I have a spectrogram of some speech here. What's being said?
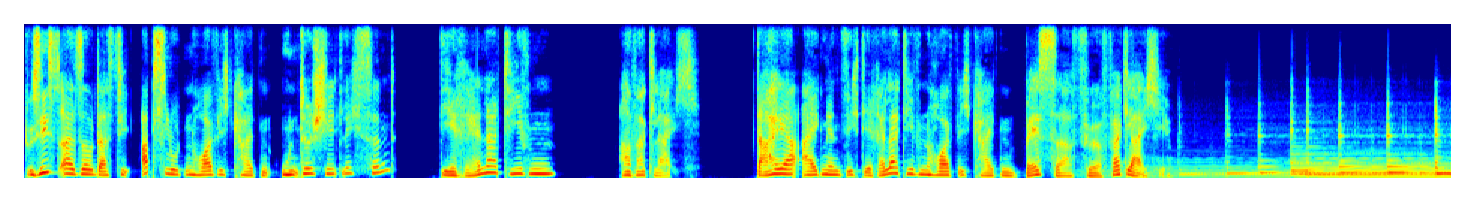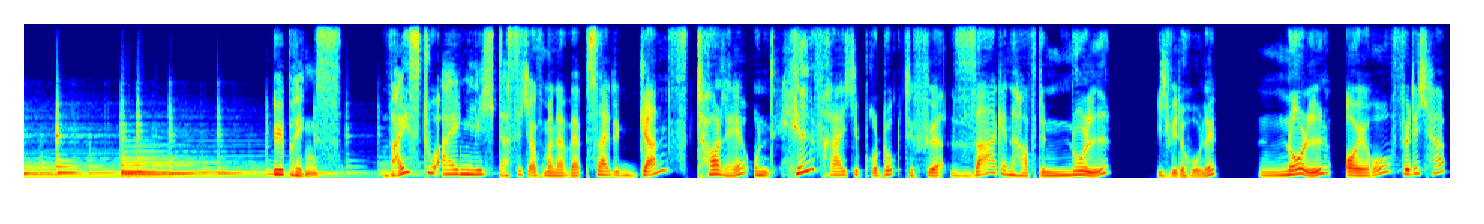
Du siehst also, dass die absoluten Häufigkeiten unterschiedlich sind, die relativen aber gleich. Daher eignen sich die relativen Häufigkeiten besser für Vergleiche. Übrigens, weißt du eigentlich, dass ich auf meiner Webseite ganz tolle und hilfreiche Produkte für sagenhafte Null, ich wiederhole, Null Euro für dich habe?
